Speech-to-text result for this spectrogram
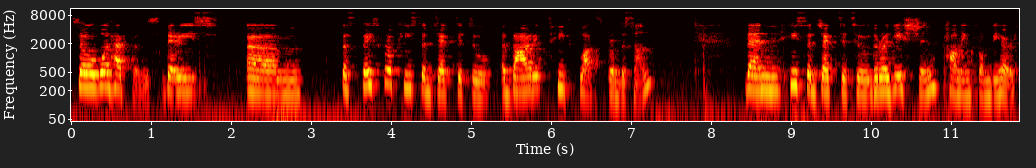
so what happens? There is um, the spacecraft is subjected to a direct heat flux from the sun. Then he's subjected to the radiation coming from the Earth.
